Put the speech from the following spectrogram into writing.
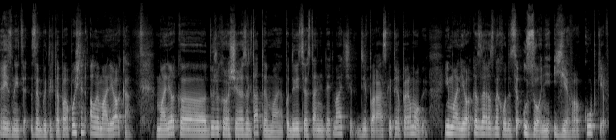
різниці забитих та пропущених, але Мальорка. Мальорка дуже хороші результати має. Подивіться останні 5 матчів, 2 поразки, 3 перемоги. І Мальорка зараз знаходиться у зоні Єврокубків.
